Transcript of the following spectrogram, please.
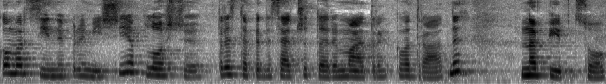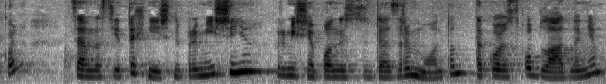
Комерційне приміщення площею 354 метри квадратних, напівцоколь. Це в нас є технічне приміщення. Приміщення повністю йде з ремонтом, також з обладнанням.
